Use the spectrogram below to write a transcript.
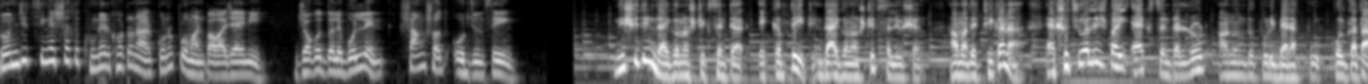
সঞ্জিত সিংয়ের সাথে খুনের ঘটনার কোনো প্রমাণ পাওয়া যায়নি। জগদ্দলে বললেন সাংসদ অর্জুন সিং। নিশিদিন ডায়াগনস্টিক সেন্টার এ কমপ্লিট ডায়াগনস্টিক সলিউশন। আমাদের ঠিকানা একশো চুয়াল্লিশ বাই এক সেন্ট্রাল রোড আনন্দপুরি ব্যারাকপুর কলকাতা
